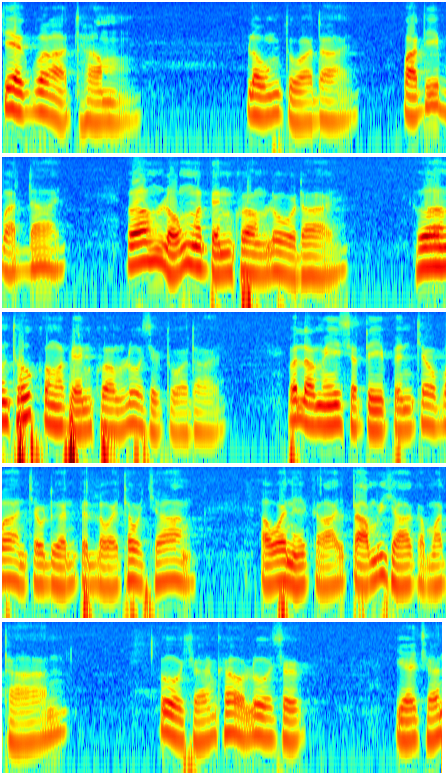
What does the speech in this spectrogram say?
เรียกว่าทำลงตัวได้ปฏิบัติได้ความหลงมาเป็นความรู้ได้ความทุกข์ก็มาเป็นความรู้สึกตัวได้ว่าเรามีสติเป็นเจ้าบ้านเจ้าเดือนเป็นลอยเท่าช้าง เอาไว้ในกายตามวิชากรรมฐานรู้เฉินเข้ารู้สึกเหยียดเฉิน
